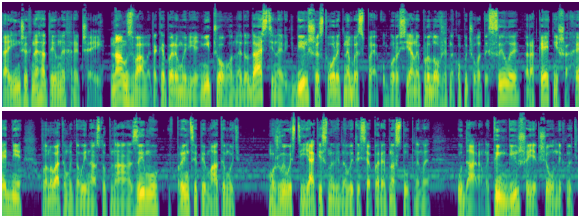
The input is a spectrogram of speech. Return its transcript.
та інших негативних речей. Нам з вами таке перемир'я нічого не додасть і навіть більше створить небезпеку, бо росіяни продовжать накопичувати сили, ракетні, шахедні, плануватимуть новий наступ на зиму і, в принципі, матимуть можливості якісно відновитися перед наступними ударами. Тим більше, якщо уникнуть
